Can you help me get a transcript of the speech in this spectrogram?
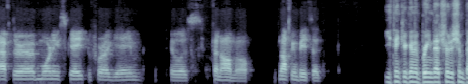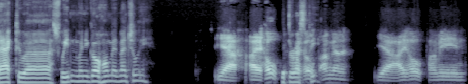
after a morning skate before a game, it was phenomenal. Nothing beats it. You think you're going to bring that tradition back to uh, Sweden when you go home eventually? Yeah, I hope. With the I recipe? hope I'm gonna. Yeah, I hope. I mean,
